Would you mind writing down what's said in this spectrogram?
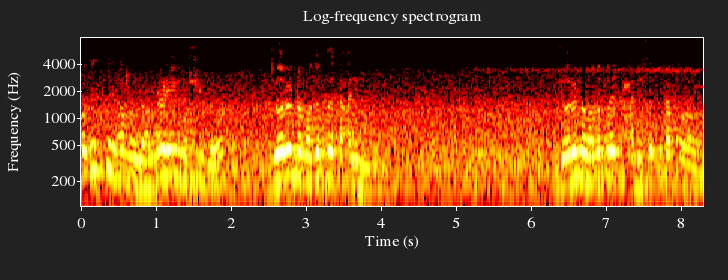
প্রতিদিন তিন কাম হইল আমরা এই মসজিদও জোরের নামাজ করে তালিম দিই জোরের নামাজ করে হাদিসের কিতাব পড়া হয়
